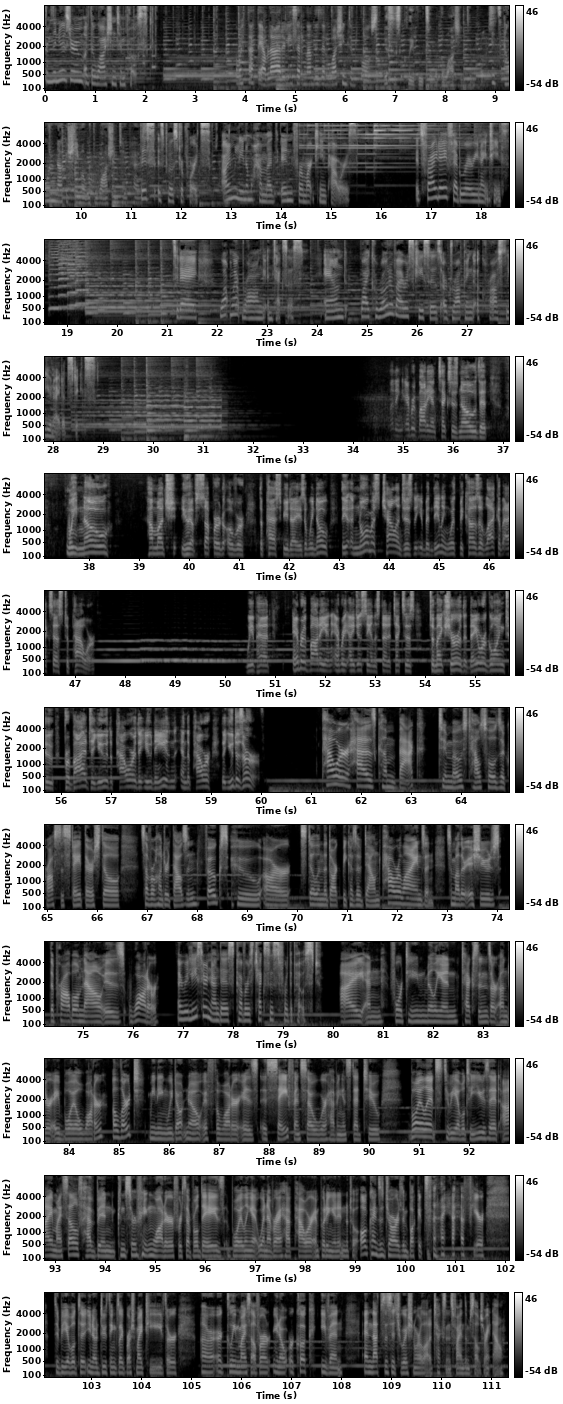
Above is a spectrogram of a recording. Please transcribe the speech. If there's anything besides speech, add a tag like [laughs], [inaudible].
From the newsroom of The Washington Post. ¿Cómo estás? Te habla Arelis Hernández del Washington Post. This is Cleve Wootson with The Washington Post. It's Ellen Nakashima with The Washington Post. This is Post Reports. I'm Lina Mohammed in for Martine Powers. It's Friday, February 19th. Today, what went wrong in Texas and why coronavirus cases are dropping across the United States. Letting everybody in Texas know that we know how much you have suffered over the past few days, and we know the enormous challenges that you've been dealing with because of lack of access to power. We've had everybody in every agency in the state of Texas to make sure that they were going to provide to you the power that you need and, the power that you deserve. Power has come back to most households across the state. There are still several hundred thousand folks who are still in the dark because of downed power lines and some other issues. The problem now is water. Arelis Hernandez covers Texas for The Post. I and 14 million Texans are under a boil water alert, meaning we don't know if the water is is safe and so we're having instead to boil it to be able to use it. I myself have been [laughs] conserving water for several days, boiling it whenever I have power and putting it into all kinds of jars and buckets [laughs] that I have here to be able to, you know, do things like brush my teeth or or, or clean myself or, you know, or cook even. And that's the situation where a lot of Texans find themselves right now.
